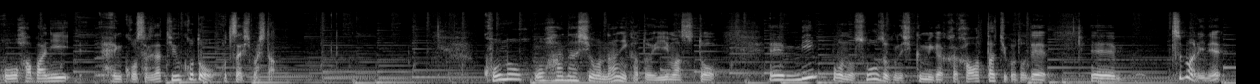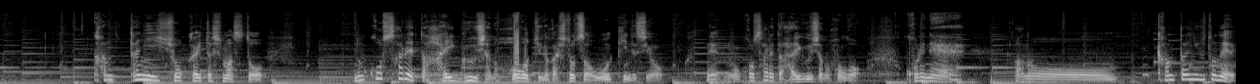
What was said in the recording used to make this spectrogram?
ー、大幅に変更されたということをお伝えしました。このお話を何かと言いますと、えー、民法の相続の仕組みが変わったということで、えー、つまりね簡単に紹介いたしますと残された配偶者の保護っていうのが一つは大きいんですよ。ね、残された配偶者の保護。これね、あのー、簡単に言うとね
